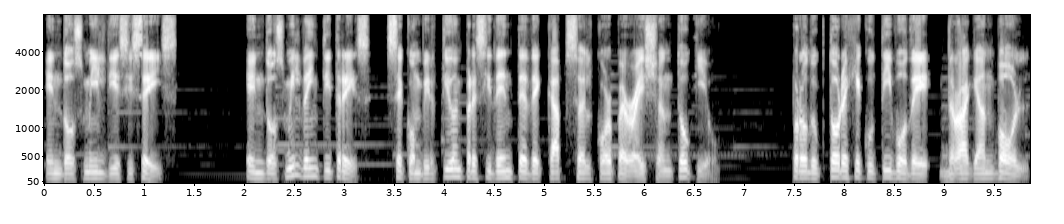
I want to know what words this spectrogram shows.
en 2016. En 2023, se convirtió en presidente de Capsule Corporation Tokyo. Productor ejecutivo de Dragon Ball,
